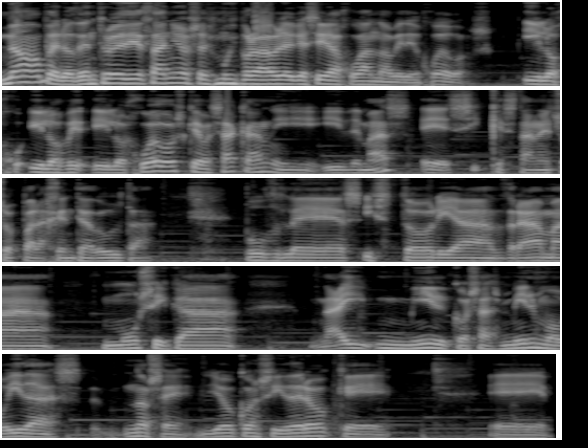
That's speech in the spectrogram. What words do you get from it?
No, pero dentro de 10 años es muy probable que siga jugando a videojuegos. Y los, y los, y los juegos que sacan y, y demás eh, sí que están hechos para gente adulta. Puzzles, historia, drama, música. Hay mil cosas, mil movidas. No sé, yo considero que eh,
